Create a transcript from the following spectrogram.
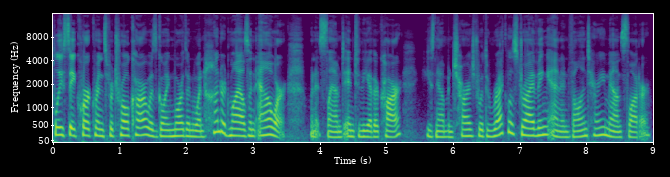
Police say Corcoran's patrol car was going more than 100 miles an hour when it slammed into the other car. He's now been charged with reckless driving and involuntary manslaughter.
